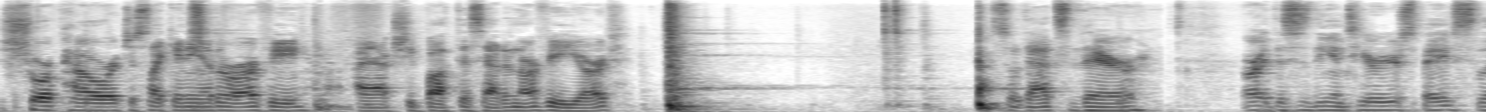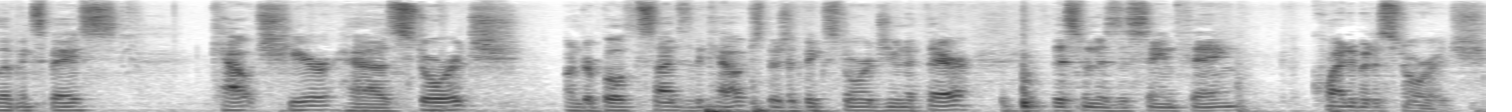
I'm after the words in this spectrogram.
shore power, just like any other RV. I actually bought this at an RV yard. So that's there. All right, this is the interior space, living space. Couch here has storage under both sides of the couch. There's a big storage unit there. This one is the same thing, quite a bit of storage.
